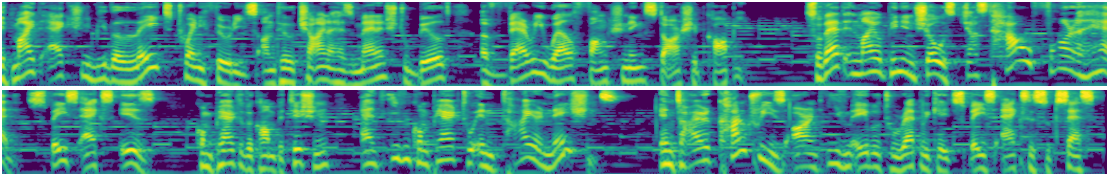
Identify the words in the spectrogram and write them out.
It might actually be the late 2030s until China has managed to build a very well functioning Starship copy. So that in my opinion shows just how far ahead SpaceX is compared to the competition and even compared to entire nations. Entire countries aren't even able to replicate SpaceX's success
